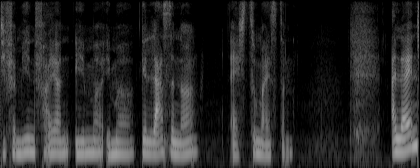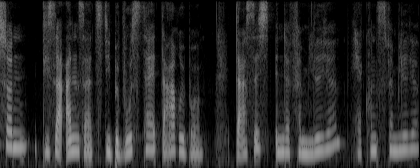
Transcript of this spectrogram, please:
die Familienfeiern immer, immer gelassener echt zu meistern allein schon dieser Ansatz, die Bewusstheit darüber, dass ich in der Familie, Herkunftsfamilie,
